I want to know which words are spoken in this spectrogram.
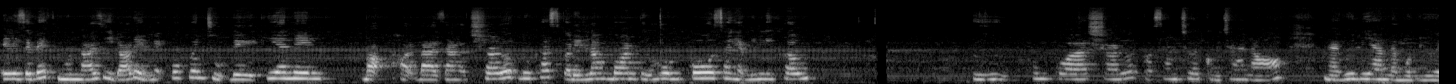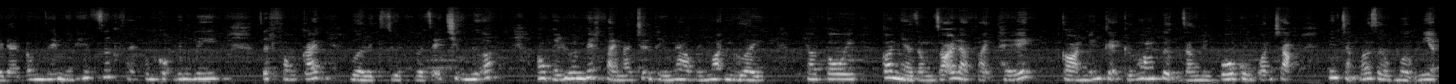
Elizabeth muốn nói gì đó để mẹ cô quên chủ đề kia nên bọn hỏi bà rằng Charlotte Lucas có đến Longbourn từ hôm cô sang nhà Billy không? Ừ, hôm qua Charlotte có sang chơi cùng cha nó. Ngài William là một người đàn ông dễ mến hết sức phải không cậu Bingley? Rất phong cách, vừa lịch duyệt vừa dễ chịu nữa. Ông ấy luôn biết phải nói chuyện thế nào với mọi người. Theo tôi, con nhà dòng dõi là phải thế. Còn những kẻ cứ hoang tưởng rằng mình vô cùng quan trọng nên chẳng bao giờ mở miệng,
